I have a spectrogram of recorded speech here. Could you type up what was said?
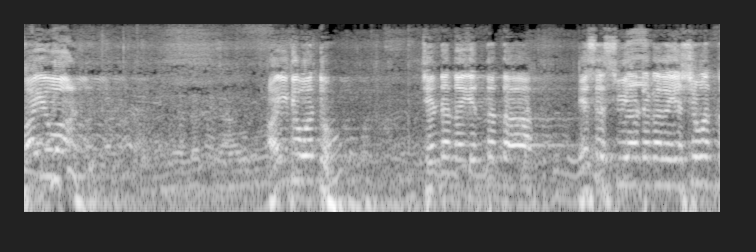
Five one. ಐದು ಒಂದು. ಚೆಂಡನ್ನ ಎತ್ತಂತ ಯಶಸ್ವಿ ಆಟಗಾರ ಯಶವಂತ.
